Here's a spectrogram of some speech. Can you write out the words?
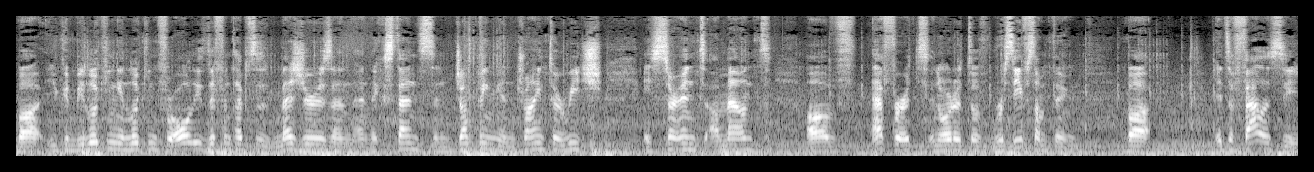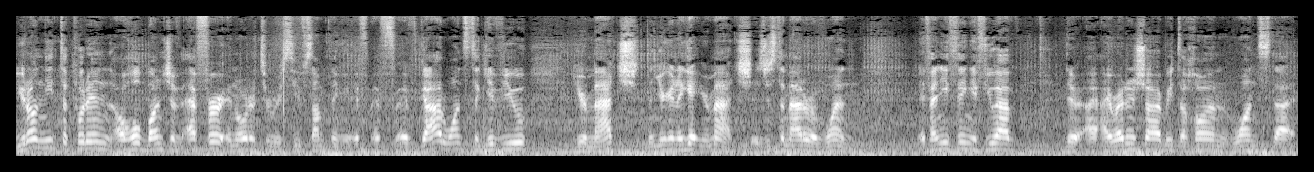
But you can be looking and looking for all these different types of measures and, and extents and jumping and trying to reach a certain amount of effort in order to receive something. But it's a fallacy. You don't need to put in a whole bunch of effort in order to receive something. If, if, if God wants to give you your match, then you're going to get your match. It's just a matter of when. If anything, if you have, there, I, I read in Bitachon once that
